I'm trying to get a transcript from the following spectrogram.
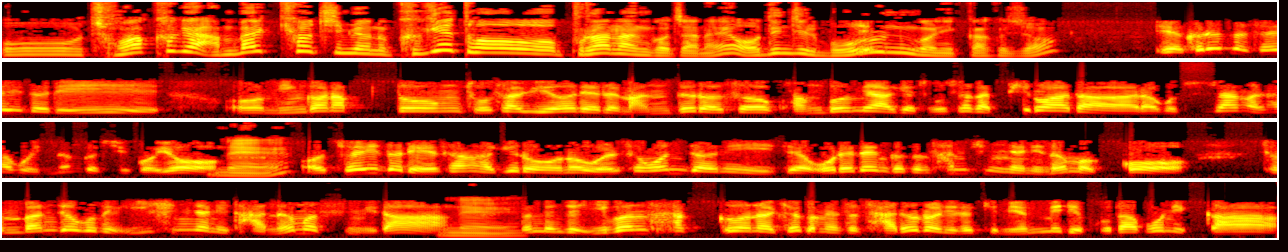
오, 정확하게 안 밝혀지면 그게 더 불안한 거잖아요. 어딘지를 모르는 거니까, 그죠? 예, 그래서 저희들이 어, 민간합동 조사위원회를 만들어서 광범위하게 조사가 필요하다라고 주장을 하고 있는 것이고요. 네. 어, 저희들이 예상하기로는 월성원전이 이제 오래된 것은 30년이 넘었고 전반적으로 20년이 다 넘었습니다. 네. 그런데 이제 이번 사건을 겪으면서 자료를 이렇게 면밀히 보다 보니까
